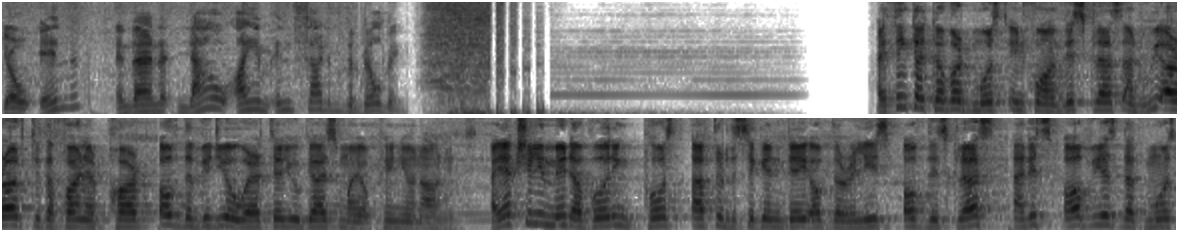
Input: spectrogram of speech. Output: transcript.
go in, and then now I am inside of the building. I think I covered most info on this class and we arrived to the final part of the video where I tell you guys my opinion on it. I actually made a voting post after the second day of the release of this class and it's obvious that most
